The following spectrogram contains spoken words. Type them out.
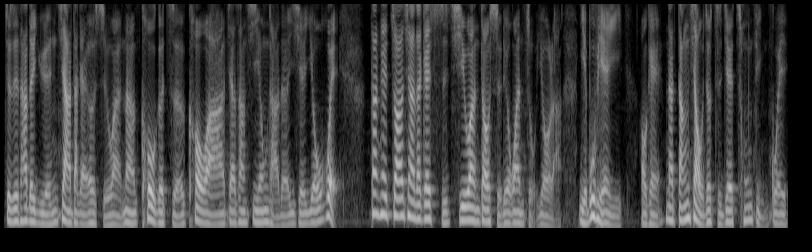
就是它的原价大概二十万，那扣个折扣啊，加上信用卡的一些优惠，大概抓下大概十七万到十六万左右啦，也不便宜。OK，那当下我就直接冲顶规，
